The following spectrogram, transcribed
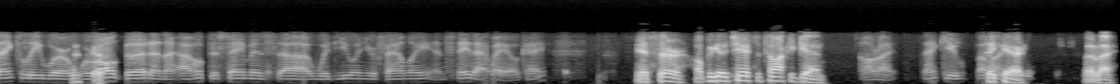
thankfully we're That's we're good. all good and I, I hope the same is uh with you and your family and stay that way okay? Yes sir. Hope we get a chance to talk again. All right Thank you. Bye-bye. Take care. Bye bye.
